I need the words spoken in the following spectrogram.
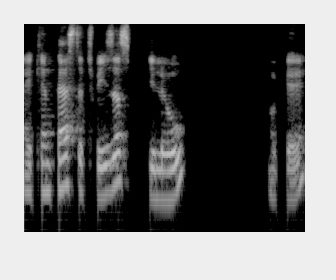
I can pass the tweezers below. Okay.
